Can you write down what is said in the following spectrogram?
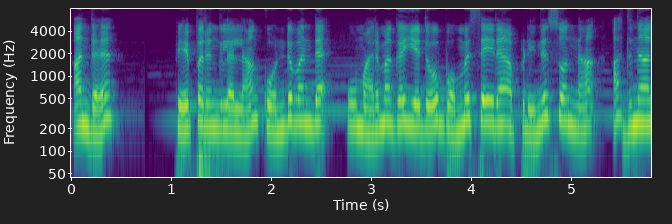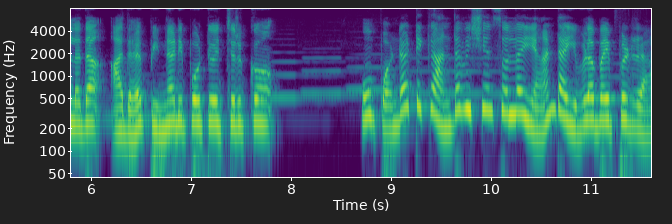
அந்த பேப்பருங்களெல்லாம் கொண்டு வந்தேன் உன் மருமக ஏதோ பொம்மை செய்கிறேன் அப்படின்னு சொன்னா அதனாலதான் அதை பின்னாடி போட்டு வச்சிருக்கோம். உன் பொண்டாட்டிக்கு அந்த விஷயம் சொல்ல ஏன்டா இவ்வளோ பயப்படுறா?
